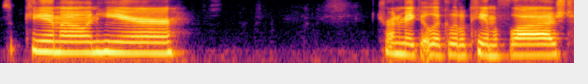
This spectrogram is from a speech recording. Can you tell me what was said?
some camo in here. Trying to make it look a little camouflaged.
